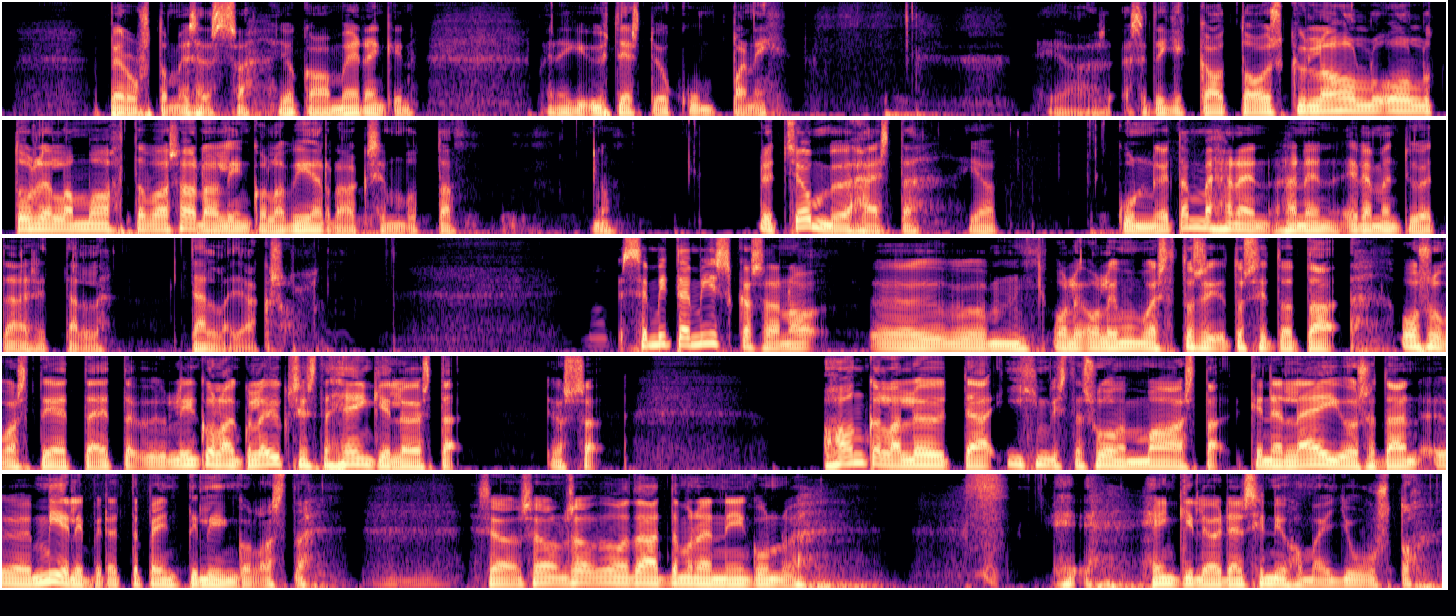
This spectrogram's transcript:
perustamisessa, joka on meidänkin, meidänkin yhteistyökumppani. Ja sitäkin kautta olisi kyllä ollut, ollut todella mahtavaa saada Linkola vieraaksi, mutta no, nyt se on myöhäistä ja kunnioitamme hänen, hänen elämäntyötään sitten tällä, tällä jaksolla. Se, mitä Miska sanoi oli, oli mun mielestä tosi, tosi tota, osuvasti, että, että Linkola on kyllä yksi niistä henkilöistä, jossa hankala löytää ihmistä Suomen maasta, kenellä ei olisi jotain ö, mielipidettä Pentti Linkolasta. Mm-hmm. Se on, se on, se on tämmöinen niin kuin henkilöiden sinihomejuusto.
